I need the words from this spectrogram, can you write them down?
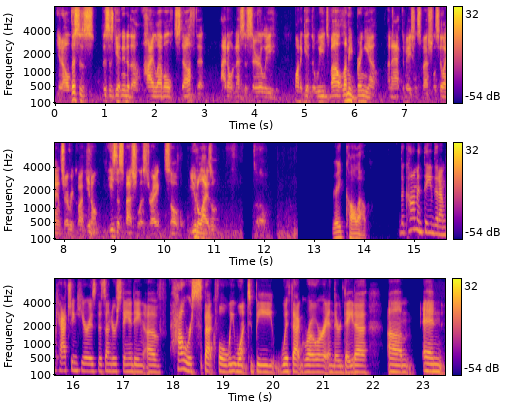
you know, this is this is getting into the high level stuff that I don't necessarily want to get in the weeds about. Let me bring you an activation specialist. He'll answer every question. You know, he's a specialist, right? So utilize him. Great call out. The common theme that I'm catching here is this understanding of how respectful we want to be with that grower and their data. Um, and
